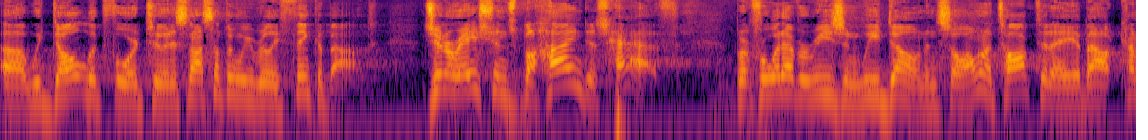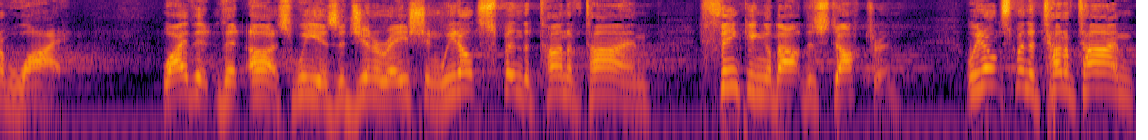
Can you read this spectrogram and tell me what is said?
Uh, we don't look forward to it. It's not something we really think about. Generations behind us have, but for whatever reason, we don't. And so I want to talk today about kind of why. Why that, that us, we as a generation, we don't spend a ton of time thinking about this doctrine. We don't spend a ton of time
